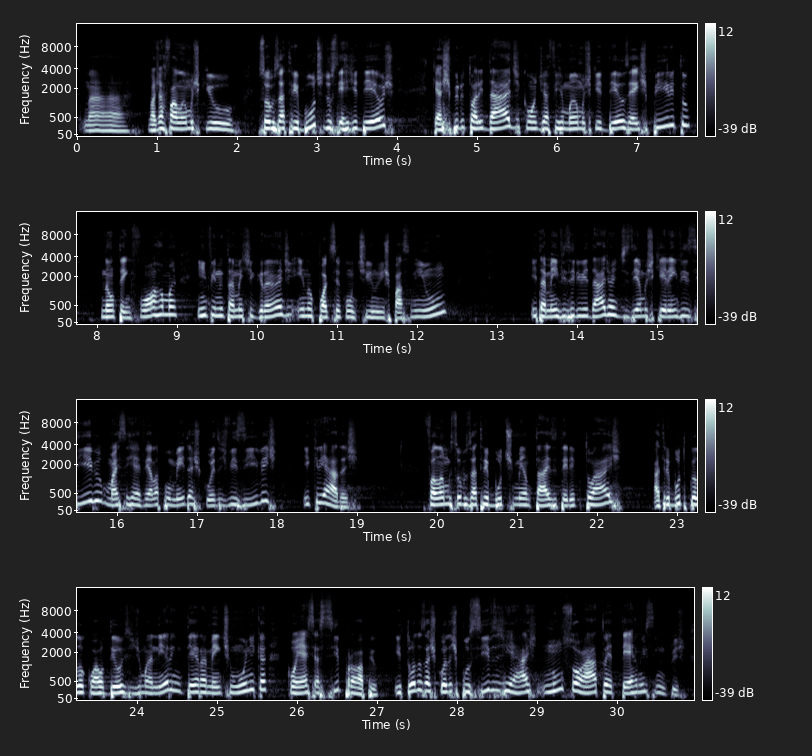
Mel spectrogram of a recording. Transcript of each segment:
Na, nós já falamos que o, sobre os atributos do ser de Deus, que é a espiritualidade, onde afirmamos que Deus é espírito, não tem forma, infinitamente grande e não pode ser contínuo em espaço nenhum. E também visibilidade, onde dizemos que ele é invisível, mas se revela por meio das coisas visíveis e criadas. Falamos sobre os atributos mentais e intelectuais, atributo pelo qual Deus, de maneira inteiramente única, conhece a si próprio e todas as coisas possíveis e reais num só ato eterno e simples.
